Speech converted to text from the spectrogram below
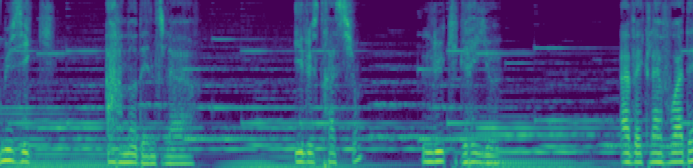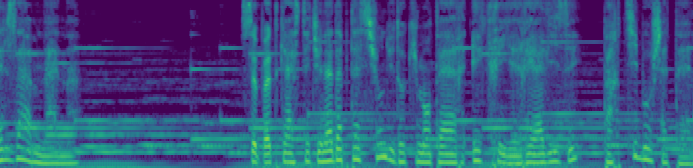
Musique Arnaud Denzler. Illustration Luc Grieux. Avec la voix d'Elsa Amnan. Ce podcast est une adaptation du documentaire écrit et réalisé par Thibaut Châtel.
